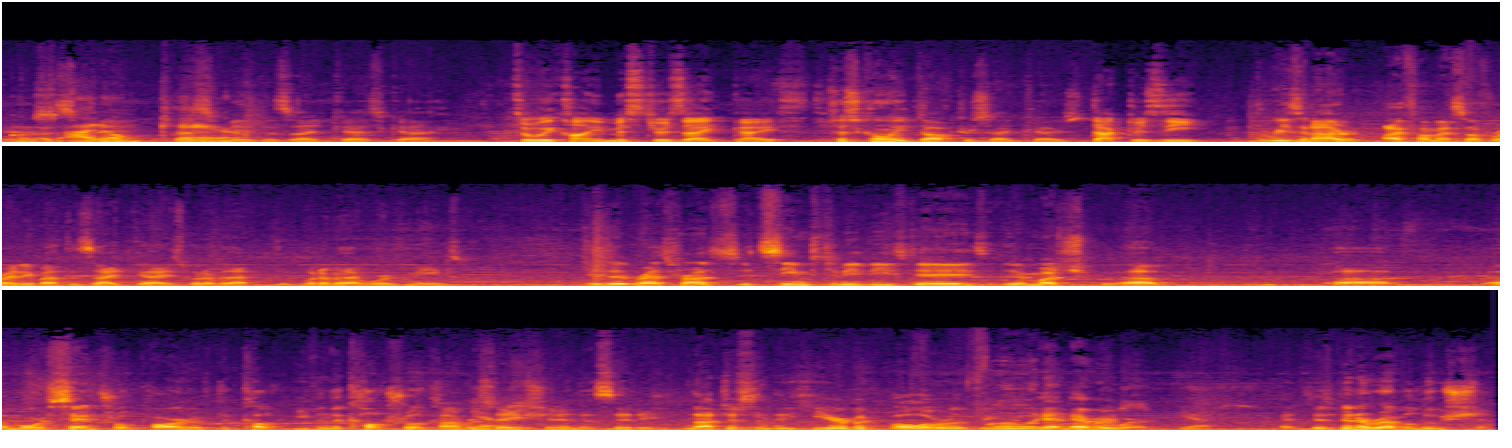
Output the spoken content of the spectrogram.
because that's I me. don't care. That's me, the Zeitgeist guy. So we call you Mr. Zeitgeist, Just call me Doctor Zeitgeist. Dr. Z. The reason I, I find myself writing about the zeitgeist, whatever that whatever that word means, is that restaurants. It seems to me these days they're much uh, uh, a more central part of the cult, even the cultural conversation in the city, not just in the, here but all over the Food and everywhere. Yes. There's been a revolution,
